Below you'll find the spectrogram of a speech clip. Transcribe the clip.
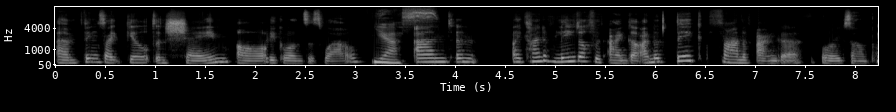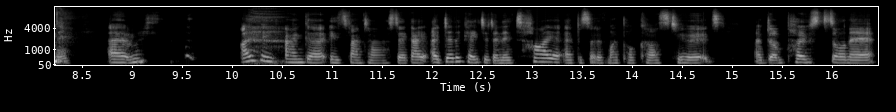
Um, things like guilt and shame are big ones as well. Yes. And, and I kind of lead off with anger. I'm a big fan of anger, for example. Um, I think anger is fantastic. I, I, dedicated an entire episode of my podcast to it. I've done posts on it.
